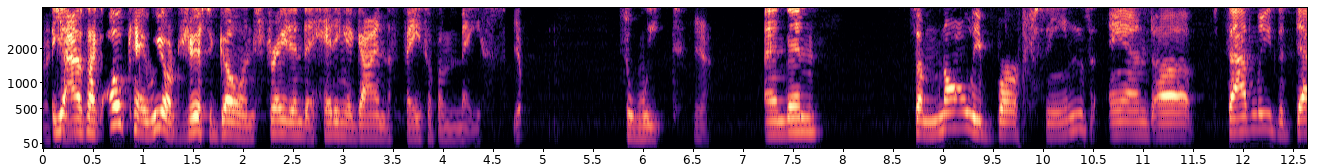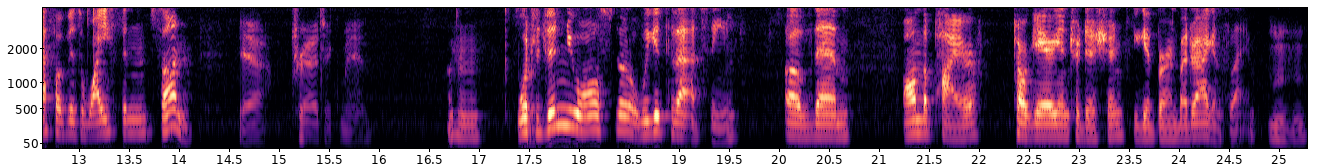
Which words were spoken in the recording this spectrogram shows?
I Yeah, I was like, okay, we are just going straight into hitting a guy in the face with a mace. Yep. Sweet. Yeah. And then some gnarly birth scenes, and uh, sadly, the death of his wife and son. yeah, tragic man. Mm-hmm. Which Such- then you also we get to that scene of them on the pyre, Targaryen tradition. You get burned by dragon flame. Mhm.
